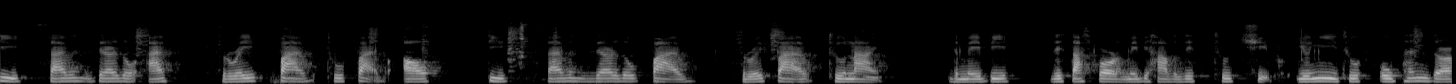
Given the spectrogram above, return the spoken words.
D70F3525 of D70F3529. It may be this dashboard maybe have this two chip. You need to open the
